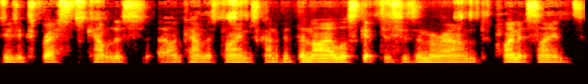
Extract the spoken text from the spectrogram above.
who's expressed countless countless times kind of a denial or skepticism around climate science,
